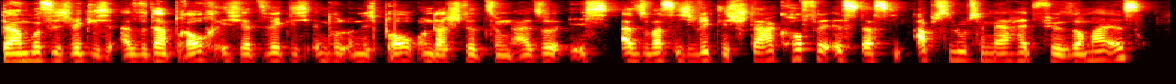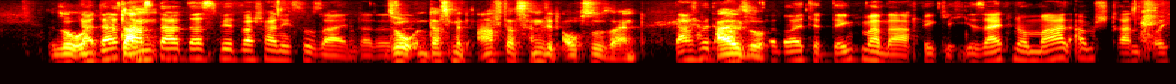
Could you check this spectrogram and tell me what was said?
da muss ich wirklich, also da brauche ich jetzt wirklich Input und ich brauche Unterstützung. Also ich, also was ich wirklich stark hoffe, ist, dass die absolute Mehrheit für Sommer ist. So, Ja, und das, dann, das, das, wird wahrscheinlich so sein. Das, so, und das mit After Sun wird auch so sein. das wird also- also, Leute, denkt mal nach, wirklich. Ihr seid normal am Strand, euch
